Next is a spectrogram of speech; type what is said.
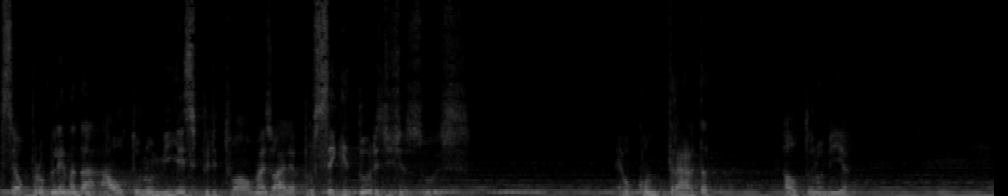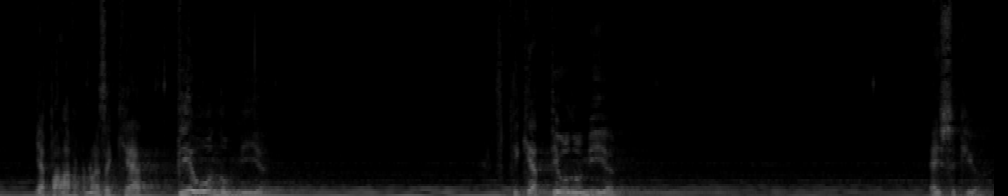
Esse é o problema da autonomia espiritual. Mas olha, para os seguidores de Jesus, é o contrário da autonomia. E a palavra para nós aqui é a teonomia. Sabe o que é a teonomia? É isso aqui, ó.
